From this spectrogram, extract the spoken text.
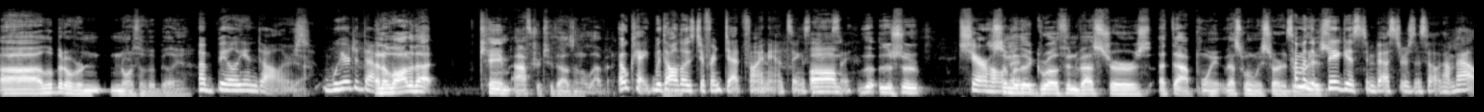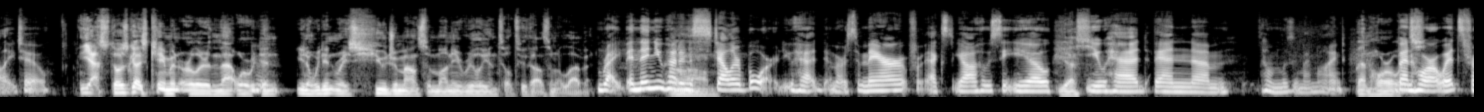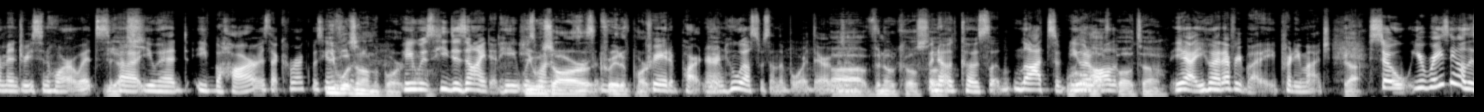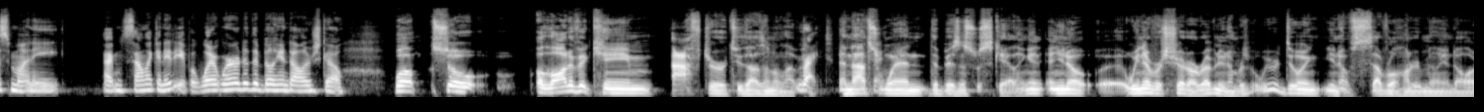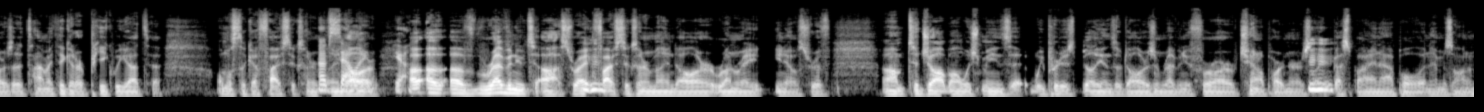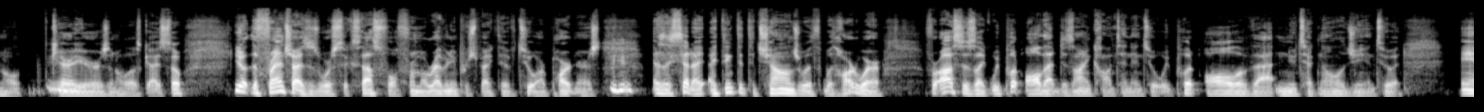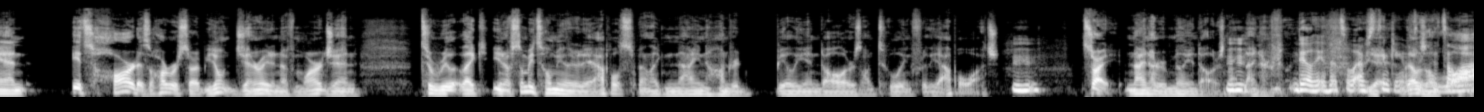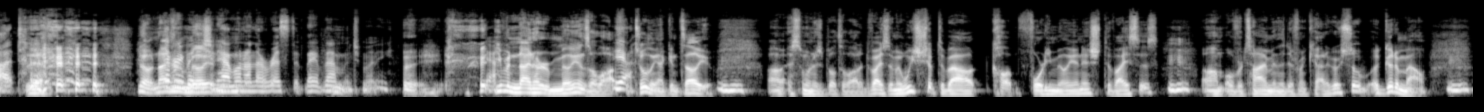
Uh, a little bit over n- north of a billion. A billion dollars. Where did that? And a lot of that came after 2011. Okay, with all those different debt financings, Um, the, the sort of shareholder. some of the growth investors at that point. That's when we started. some of the biggest investors in Silicon Valley too. Yes, those guys came in earlier than that, where Mm-hmm. we didn't, you know, we didn't raise huge amounts of money really until 2011. Right, and then you had Um, a stellar board. You had Marissa Mayer, ex Yahoo CEO. Yes. You had Ben. Um, oh, I'm losing my mind. Ben Horowitz. Ben Horowitz from Andreessen Horowitz. Yes. Uh, you had Yves Béhar. Is that correct? Was he? He wasn't on the board, He no. was. He designed it. He was. He one was of- our was creative partner. Creative partner. And who else was on the board there? Uh, Vinod Khosla. Vinod Khosla. Lots of you had all. Botha. yeah, you had everybody pretty much. Yeah. So you're raising all this money. I sound like an idiot, but where, where did the billion dollars go? Well, so a lot of it came after 2011. Right. And that's Okay. when the business was scaling. And, and you know, uh, we never shared our revenue numbers, but we were doing, you know, several hundred million dollars at a time. I think at our peak, we got to almost like a five, six hundred million dollar yeah. Mm-hmm. of, of revenue to us, right? Five, six hundred million dollar run rate, you know, sort of um, to Jawbone, which means that we produce billions of dollars in revenue for our channel partners Mm-hmm. like Best Buy and Apple and Amazon and all carriers and all those guys. So, you know, the franchises were successful from a revenue perspective to our partners. Mm-hmm. As I said, I, I think that the challenge with with hardware for us is like we put all that design content into it. We put all of that new technology into it. And it's hard as a hardware startup, you don't generate enough margin to really like, you know, somebody told me the other day Apple spent like nine hundred billion dollars on tooling for the Apple Watch. Mm-hmm. Sorry, nine hundred million dollars, not nine hundred million. Billion. That's what I was Yeah, thinking. I that was like, a lot. a lot. Yeah. no, nine hundred Everybody million. should have one on their wrist if they have that much money. Even 900 million is a lot Yeah. Mm-hmm. for tooling, I can tell you. Uh, as someone who's built a lot of devices. I mean, we shipped about, call it 40 million ish devices Mm-hmm. um, over time in the different categories. So a good amount.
